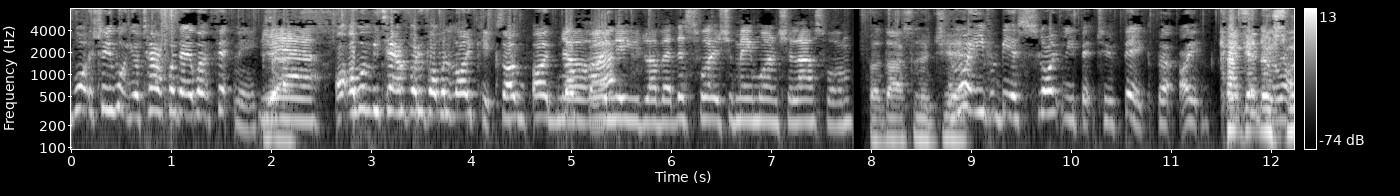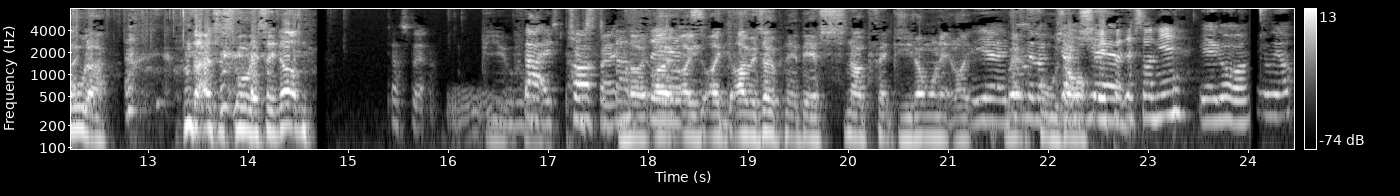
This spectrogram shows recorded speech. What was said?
What? So what? You're terrified that it won't fit me? Yeah. I, I wouldn't be terrified if I wouldn't like it because I I No, love that. I knew you'd love it. This one is your main one. It's your last one. But that's It legit. might even be a slightly bit too big, but I Can't it get no smaller. that's the smallest they done. That's it. Beautiful. That is perfect. No, I. I, I, I was hoping it'd be a snug fit because you don't want it like Yeah, where don't it want it, like, falls janky. off. Should we Yeah. put this on you? Yeah, go on. Here we are.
